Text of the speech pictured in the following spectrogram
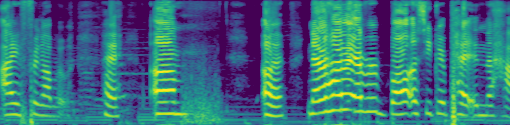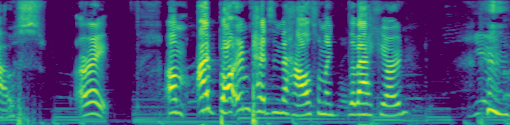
I forgot what. Okay. Um. Uh. Never have I ever bought a secret pet in the house. All right. Um. I bought in pets in the house from like the backyard. Yeah.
